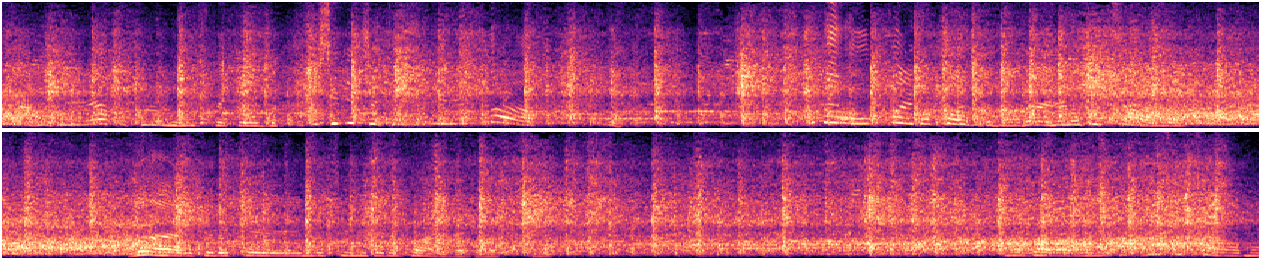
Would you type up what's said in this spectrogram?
spiace, in realtà quello di Mr. Crab. E si dice che in realtà... che non c'è niente da fare, ragazzi. Ma dai, cosa facciamo?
